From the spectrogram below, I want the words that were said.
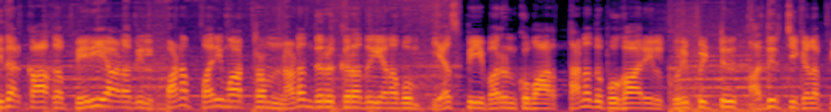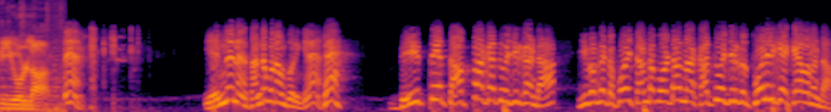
இதற்காக பெரிய அளவில் பணப்பரிமாற்றம் நடந்திருக்கிறது எனவும் எஸ்பி வருண்குமார் தனது புகாரில் குறிப்பிட்டு அதிர்ச்சி கிளப்பியுள்ளார். என்ன சண்டை போடாம போறீங்க? வீட்டே தப்பா கத்து வச்சிருக்காண்டா இவங்கிட்ட போய் சண்டை போட்டா நான் கத்து வச்சிருக்க தொழிலுக்கே கேவலண்டா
